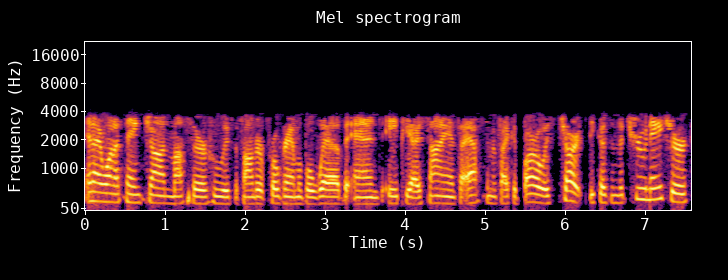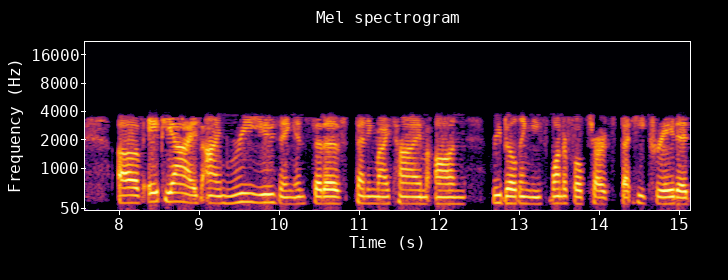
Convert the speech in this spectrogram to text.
And I want to thank John Musser, who is the founder of Programmable Web and API Science. I asked him if I could borrow his charts because in the true nature of APIs, I'm reusing instead of spending my time on rebuilding these wonderful charts that he created.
